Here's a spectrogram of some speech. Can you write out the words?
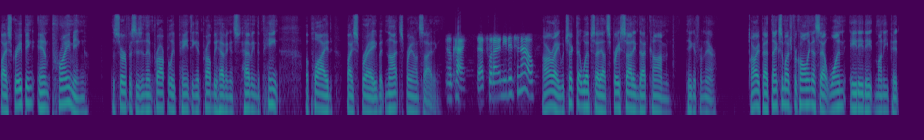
by scraping and priming the surfaces and then properly painting it, probably having it, having the paint applied by spray, but not spray on siding. Okay, that's what I needed to know. All right, well check that website out, spraysiding.com, and take it from there. All right, Pat, thanks so much for calling us at 1 888 Money Pit,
